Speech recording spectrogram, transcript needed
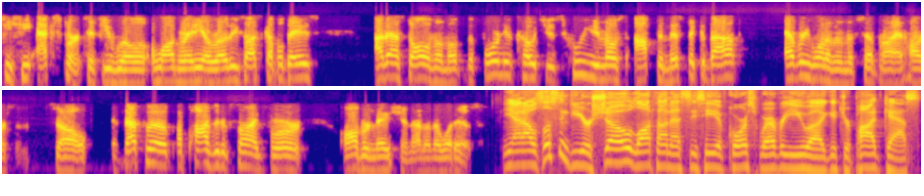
SEC experts, if you will, along Radio Row these last couple of days. I've asked all of them, of the four new coaches, who are you most optimistic about? Every one of them has said Bryan Harsin. So if that's a, a positive sign for Auburn Nation. I don't know what is. Yeah, and I was listening to your show, Locked On SEC, of course, wherever you uh, get your podcasts.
